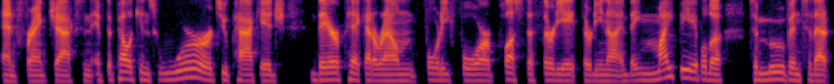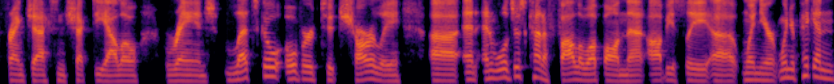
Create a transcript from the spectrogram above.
and Frank Jackson. If the Pelicans were to package their pick at around 44 plus the 38, 39, they might be able to, to move into that Frank Jackson, Cheick Diallo range. Let's go over to Charlie, uh, and and we'll just kind of follow up on that. Obviously, uh, when you're when you're picking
